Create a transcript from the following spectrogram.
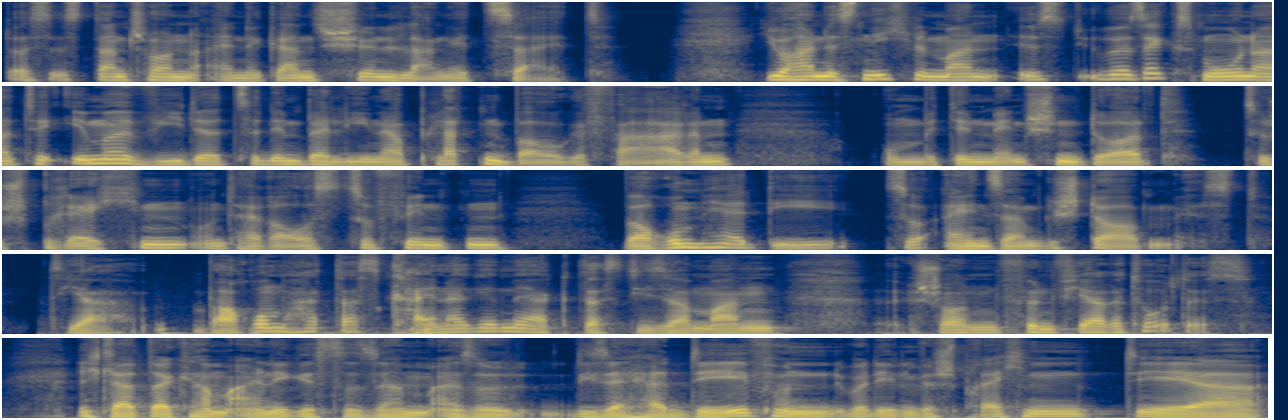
Das ist dann schon eine ganz schön lange Zeit. Johannes Nichelmann ist über sechs Monate immer wieder zu dem Berliner Plattenbau gefahren, um mit den Menschen dort zu sprechen und herauszufinden, warum Herr D. so einsam gestorben ist. Ja, warum hat das keiner gemerkt, dass dieser Mann schon fünf Jahre tot ist? Ich glaube, da kam einiges zusammen. Also dieser Herr D., von, über den wir sprechen, der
